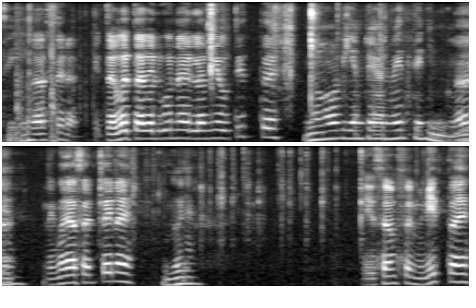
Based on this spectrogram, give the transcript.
Sí. La. ¿Y te gusta alguna de las mías autistas? No, bien realmente ninguna. ¿No? ¿Ninguna soltera? Ninguna. ¿Y son feministas?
